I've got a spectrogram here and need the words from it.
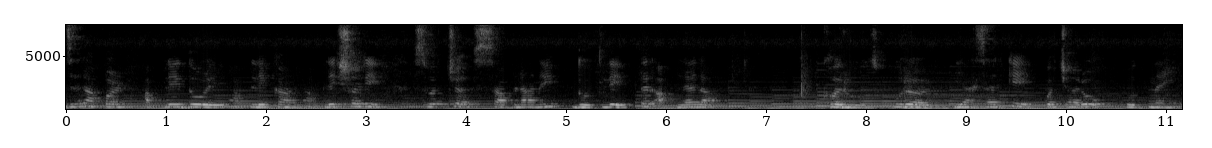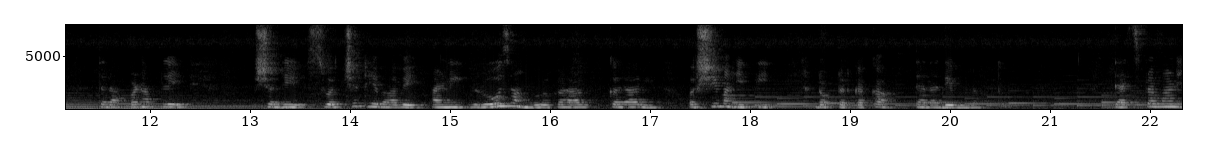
जर आपण आपले डोळे आपले कान आपले शरीर स्वच्छ साबणाने धुतले तर आपल्याला खरूज पुरळ यासारखे त्वचारोग होत नाही. तर आपण आपले शरीर स्वच्छ ठेवावे आणि रोज आंघोळ करा करावी अशी माहिती डॉक्टर काका त्यांना देऊ लागतो. त्याचप्रमाणे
